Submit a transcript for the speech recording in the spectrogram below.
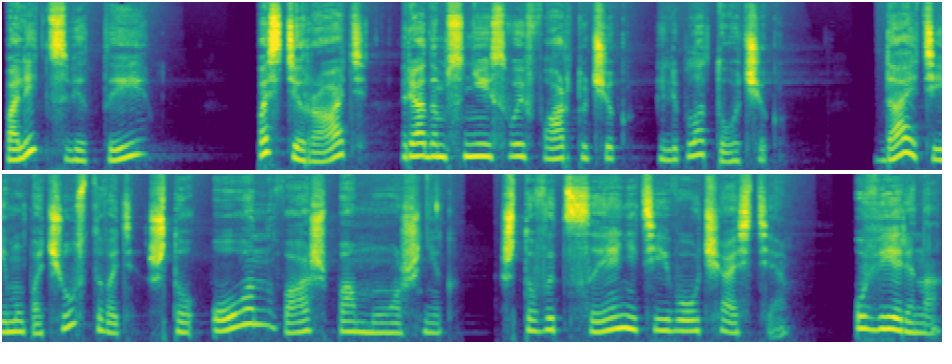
полить цветы, постирать рядом с ней свой фартучек или платочек. Дайте ему почувствовать, что он ваш помощник, что вы цените его участие. Уверена,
